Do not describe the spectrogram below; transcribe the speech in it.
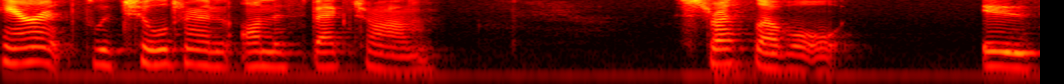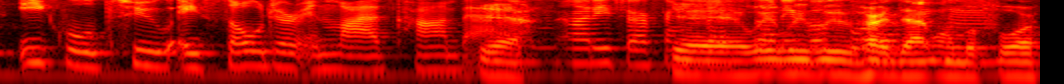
parents with children on the spectrum stress level is equal to a soldier in live combat. Yeah. Audie's referenced Yeah, that we, we, we've before. heard that one Mhm. before.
